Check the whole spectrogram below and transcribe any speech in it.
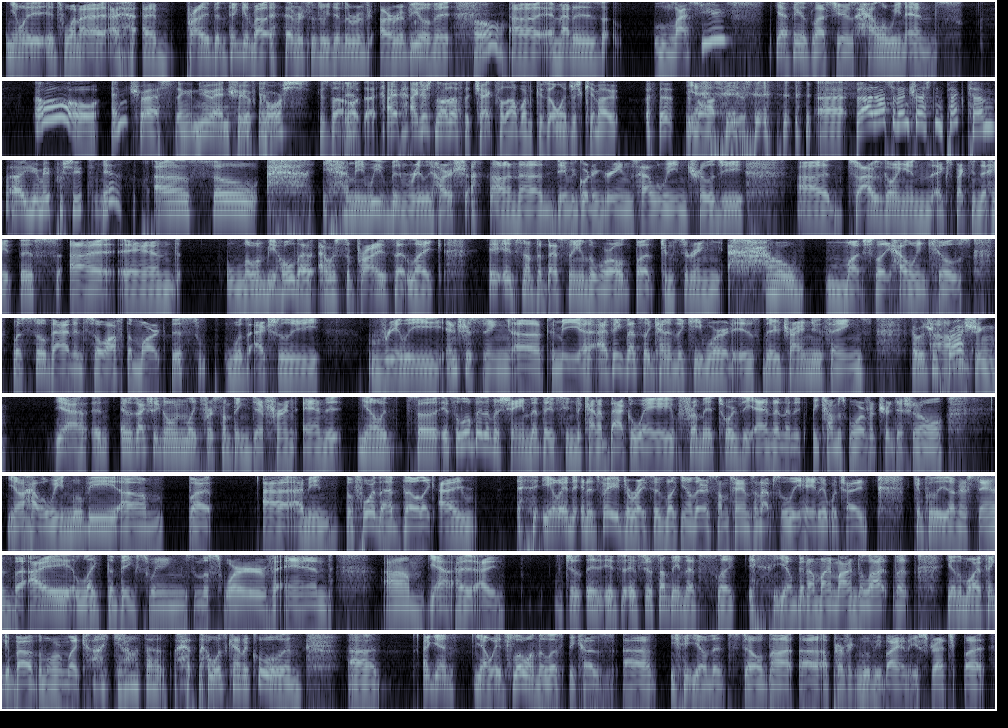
you know, it, it's one I, I I've probably been thinking about ever since we did the rev- our review of it, Oh. uh, and that is last year's. Yeah, I think it was last year's Halloween Ends. Oh, interesting. New entry, of course, because that Yeah. oh, I I just know I have to check for that one because it only just came out in the last few years. uh, but that's an interesting pick, Tim. Uh, you may proceed. Yeah. Uh, so, yeah, I mean, we've been really harsh on uh, David Gordon Green's Halloween trilogy. Uh, so I was going in expecting to hate this, uh, and lo and behold, I, I was surprised that like it, it's not the best thing in the world, but considering how much like Halloween Kills was so bad and so off the mark, this was actually really interesting uh, to me. And I think that's like kind of the key word is they're trying new things. It was refreshing. yeah it, it was actually going like for something different. And it you know it's a it's a little bit of a shame that they seem to kind of back away from it towards the end and then it becomes more of a traditional you know halloween movie. Um but uh, i mean before that though like i you know and, and it's very derisive. Like you know there are some fans that absolutely hate it which i completely understand. But i like the big swings and the swerve and um yeah i, I just it, it's it's just something that's like you know been on my mind a lot that you know the more i think about it the more i'm like oh, you know that that was kind of cool and uh again you know it's low on the list because uh you know that's still not uh, a perfect movie by any stretch but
